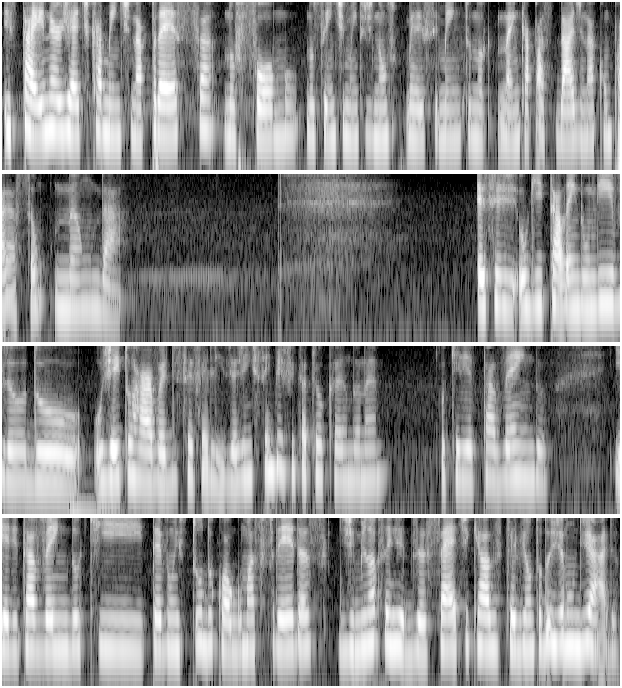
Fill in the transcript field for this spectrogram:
está energeticamente na pressa, no fomo, no sentimento de não merecimento, no, na incapacidade, na comparação, não dá. Esse, o Gui tá lendo um livro do O Jeito Harvard de Ser Feliz. E a gente sempre fica trocando, né? O que ele tá vendo. E ele tá vendo que teve um estudo com algumas freiras de 1917 que elas escreviam todo dia num diário.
